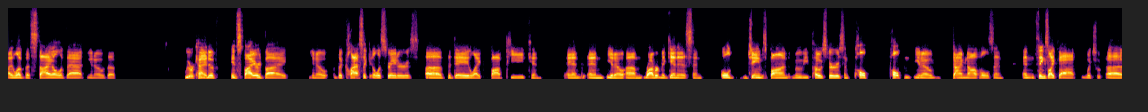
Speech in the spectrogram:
I love the style of that. You know, the we were kind of inspired by you know the classic illustrators of the day, like Bob Peak and and and you know um, Robert McGinnis and old James Bond movie posters and pulp pulp you know dime novels and and things like that, which uh,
